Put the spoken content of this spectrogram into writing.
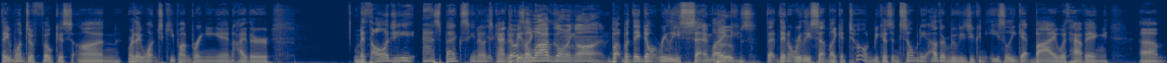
they want to focus on or they want to keep on bringing in either mythology aspects, you know, to kind There of be was like a lot oh, going on. but but they don't really set And like boobs. that they don't really set like a tone because in so many other movies you can easily get by with having um,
